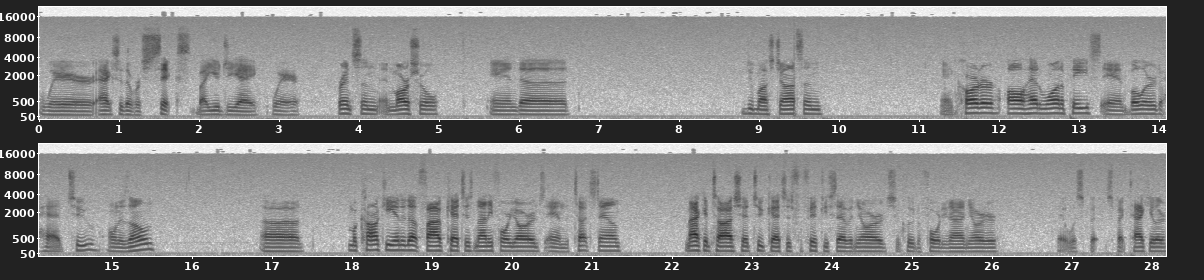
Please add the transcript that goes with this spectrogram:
where actually there were six by UGA, where Brinson and Marshall and uh, Dumas Johnson and Carter all had one apiece, and Bullard had two on his own. Uh, McConkey ended up five catches, 94 yards, and the touchdown. McIntosh had two catches for 57 yards, including a 49 yarder. It was spe- spectacular.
